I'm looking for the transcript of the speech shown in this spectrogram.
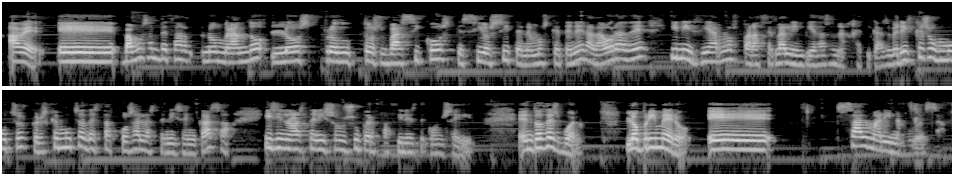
A ver, eh, vamos a empezar nombrando los productos básicos que sí o sí tenemos que tener a la hora de iniciarnos para hacer las limpiezas energéticas. Veréis que son muchos, pero es que muchas de estas cosas las tenéis en casa y si no las tenéis son súper fáciles de conseguir. Entonces, bueno, lo primero, eh, sal marina gruesa.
